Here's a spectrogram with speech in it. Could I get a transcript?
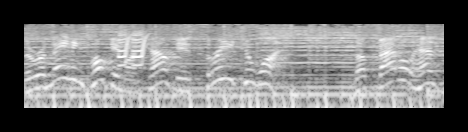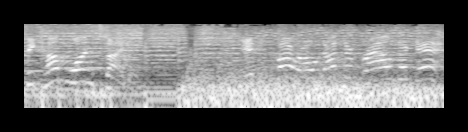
The remaining Pokemon count is 3 to 1. The battle has become one-sided. It's burrowed underground again.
